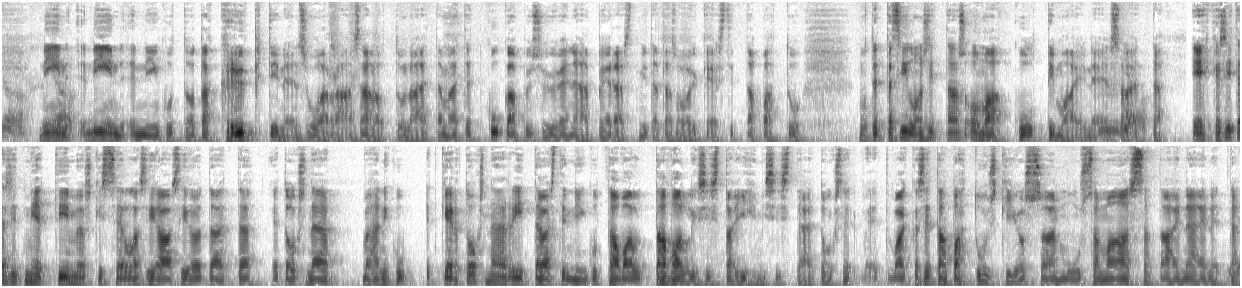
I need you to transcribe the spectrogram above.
Joo, niin joo. niin, niin kuin tota, kryptinen suoraan sanottuna, että mä että kuka pysyy enää perästä, mitä tässä oikeasti tapahtuu. Mutta että silloin sitten taas oma kulttimaineensa, mm, että ehkä sitä sitten miettii myöskin sellaisia asioita, että, että onko nämä vähän niin kuin, että kertooko nämä riittävästi niin kuin taval, tavallisista ihmisistä, että, onko se, että vaikka se tapahtuisikin jossain muussa maassa tai näin, että,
